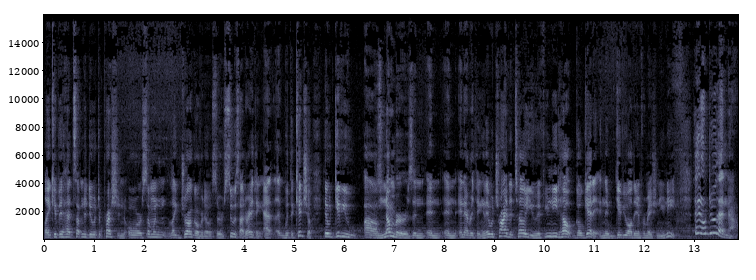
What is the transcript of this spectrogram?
like if it had something to do with depression or someone like drug overdose or suicide or anything at with the kid show they would give you um, numbers and, and, and, and everything. And they would try to tell you if you need help go get it. And they would give you all the information you need. They don't do that now.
